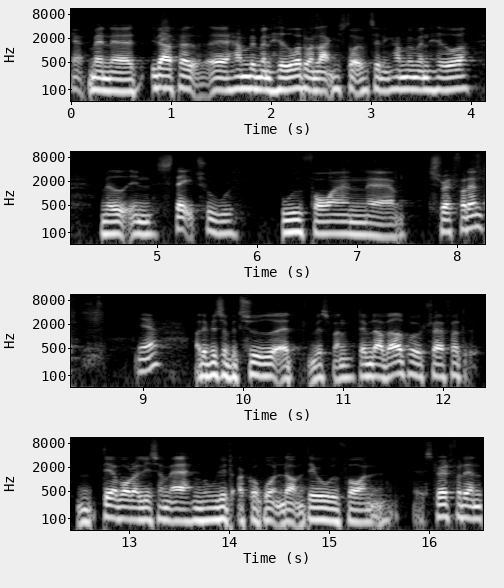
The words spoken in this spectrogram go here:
Ja. Men øh, i hvert fald, øh, ham vil man hædre, det var en lang historiefortælling, ham vil man hædre med en statue ude foran øh, Stratford End. Ja. Og det vil så betyde, at hvis man, dem der har været på Trafford, der hvor der ligesom er muligt at gå rundt om, det er ude foran øh, Stratford End,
